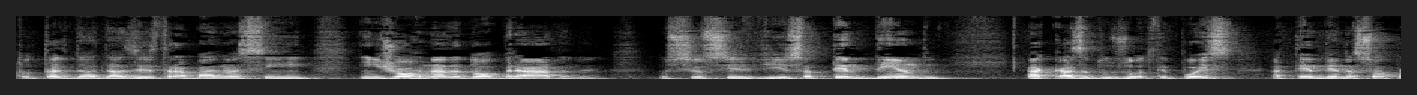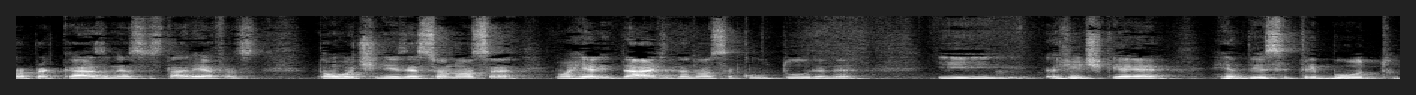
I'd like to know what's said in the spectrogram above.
totalidade das vezes, trabalham assim em jornada dobrada, né? No seu serviço, atendendo a casa dos outros, depois atendendo a sua própria casa nessas tarefas tão rotineiras. Essa é a nossa, uma realidade da nossa cultura, né? E a gente quer render esse tributo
